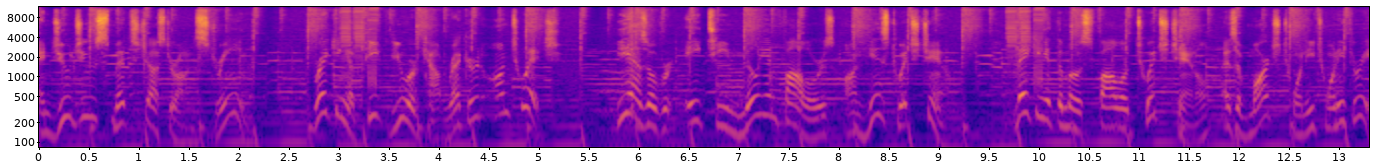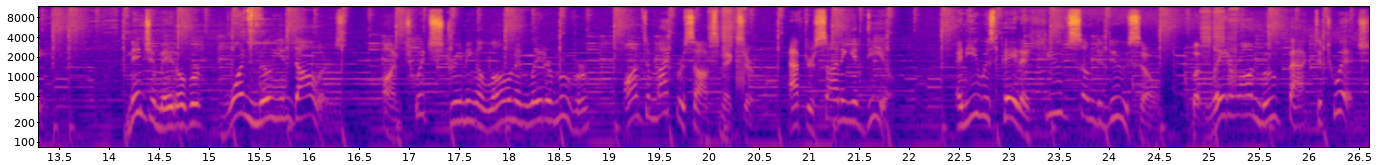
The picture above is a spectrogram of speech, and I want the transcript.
and Juju Smith-Schuster on stream, breaking a peak viewer count record on Twitch. He has over 18 million followers on his Twitch channel, making it the most followed Twitch channel as of March 2023. Ninja made over $1 million on Twitch streaming alone and later mover onto Microsoft's Mixer after signing a deal. And he was paid a huge sum to do so, but later on moved back to Twitch.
